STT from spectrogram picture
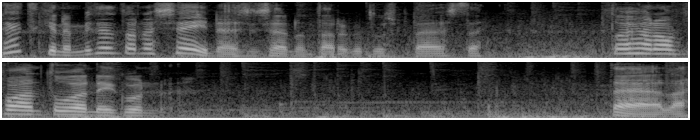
Hetkinen, miten tuonne seinään sisään on tarkoitus päästä? Toihan on vaan tuo niinkun... Täällä.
